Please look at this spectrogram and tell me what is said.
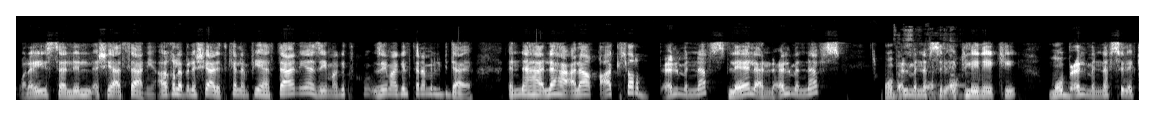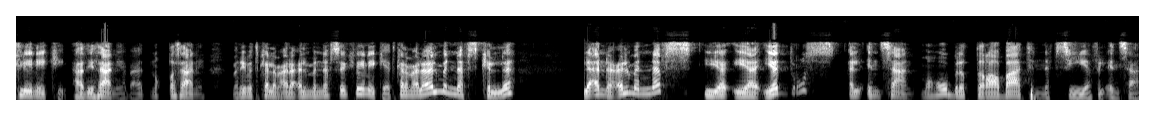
وليس للأشياء الثانية، أغلب الأشياء اللي اتكلم فيها الثانية زي ما قلت زي ما قلت أنا من البداية إنها لها علاقة أكثر بعلم النفس، ليه؟ لأن علم النفس مو بعلم النفس الاكلينيكي مو بعلم النفس الاكلينيكي هذه ثانية بعد نقطة ثانية. ماني بتكلم على علم النفس الاكلينيكي أتكلم على علم النفس كله لأن علم النفس يدرس الإنسان ما هو بالاضطرابات النفسية في الإنسان.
